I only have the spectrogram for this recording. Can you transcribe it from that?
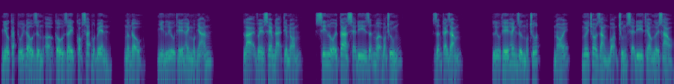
Nhiều cắt túi đầu dừng ở cầu dây cọc sát một bên, ngẩng đầu, nhìn lưu thế hành một nhãn. Lại về xem đại tiêm nhóm, xin lỗi ta sẽ đi dẫn mở bọn chúng. Dẫn cái rắm. Lưu thế hành dừng một chút, nói, ngươi cho rằng bọn chúng sẽ đi theo ngươi sao?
